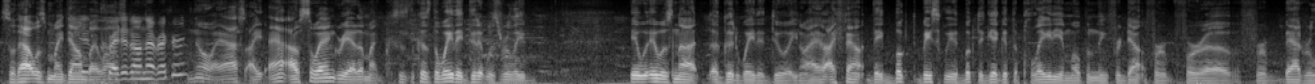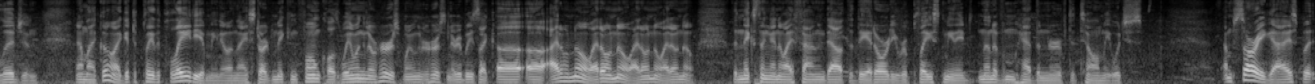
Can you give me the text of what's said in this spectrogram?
so that was my Down by Law. credit on that record? No, I asked. I, I was so angry at him because the way they did it was really. It, it was not a good way to do it. You know, I, I found they booked basically they booked a gig at the Palladium opening for down for for uh, for Bad Religion, and I'm like, oh, I get to play the Palladium, you know. And I started making phone calls. When are we going to rehearse? When are we going to rehearse? And everybody's like, uh, uh, I don't know, I don't know, I don't know, I don't know. The next thing I know, I found out that they had already replaced me. None of them had the nerve to tell me, which I'm sorry, guys, but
